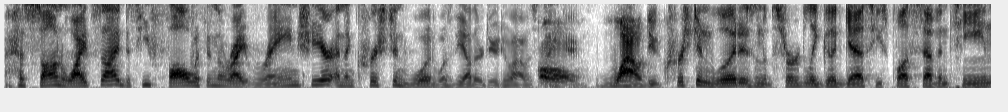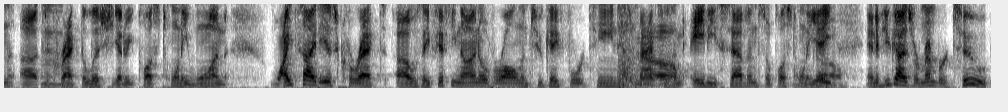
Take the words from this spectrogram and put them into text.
Hassan Whiteside, does he fall within the right range here? And then Christian Wood was the other dude who I was thinking. Oh, Wow, dude. Christian Wood is an absurdly good guess. He's plus 17. Uh, to Mm. crack the list, you got to be plus 21. Whiteside is correct. Uh, was a 59 overall in 2K14. His max was go. an 87, so plus 28. And if you guys remember, too,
